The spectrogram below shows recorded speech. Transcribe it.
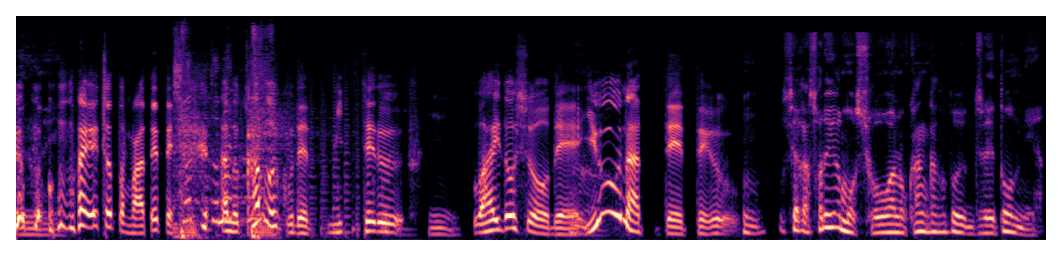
うんねん。お前ちょっと待ってて。あの、家族で見てるうん。ワイドショーでうん言うなってっていう、うん。そやからそれがもう昭和の感覚とずれとんねや。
